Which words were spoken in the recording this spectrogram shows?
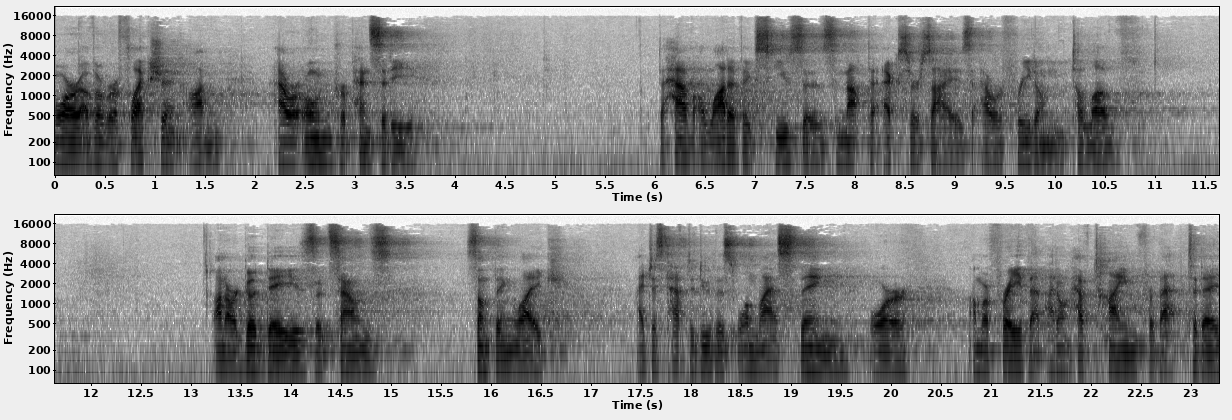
more of a reflection on our own propensity to have a lot of excuses not to exercise our freedom to love. On our good days, it sounds something like, I just have to do this one last thing, or I'm afraid that I don't have time for that today.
